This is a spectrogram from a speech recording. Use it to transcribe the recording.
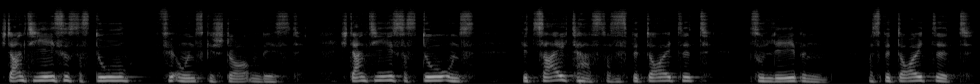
Ich danke dir, Jesus, dass du für uns gestorben bist. Ich danke dir, Jesus, dass du uns gezeigt hast, was es bedeutet zu leben, was bedeutet,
